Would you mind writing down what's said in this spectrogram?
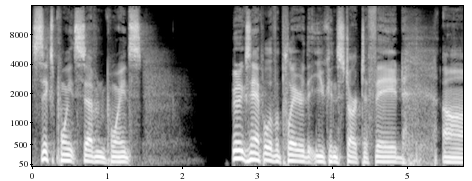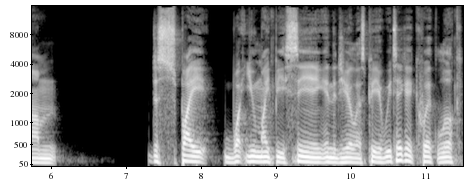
6.7 points. Good example of a player that you can start to fade um, despite what you might be seeing in the GLSP. If we take a quick look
